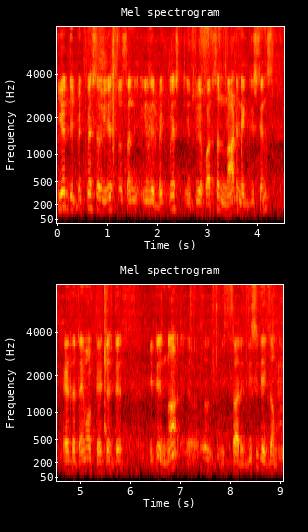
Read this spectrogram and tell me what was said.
Here, the bequest of A's to son is a bequest to a person not in existence at the time of testator's death. It is not, uh, sorry, this is the example.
